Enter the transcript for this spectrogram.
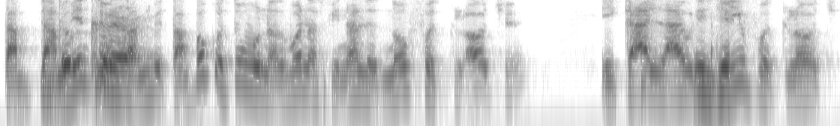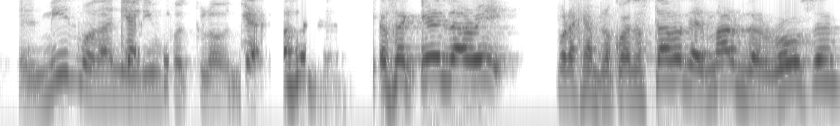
Tam también, tam tampoco tuvo unas buenas finales, no fue clutch, ¿eh? Y Kyle Lowry sí fue clutch. El mismo Danny Green fue clutch. O sea, o sea, Lowry, por ejemplo, cuando estaba del Mar de Rosen,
